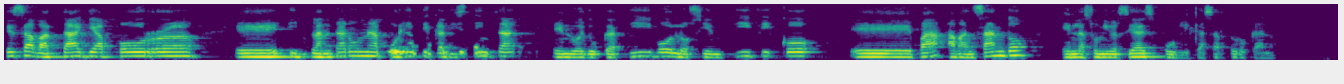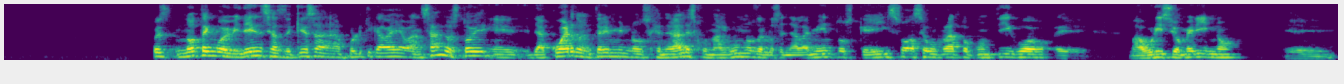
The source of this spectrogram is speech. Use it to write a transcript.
esa batalla por eh, implantar una política distinta en lo educativo, lo científico, eh, va avanzando en las universidades públicas, Arturo Cano? Pues no tengo evidencias de que esa política vaya avanzando. Estoy eh, de acuerdo en términos generales con algunos de los señalamientos que hizo hace un rato contigo eh, Mauricio Merino, eh,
